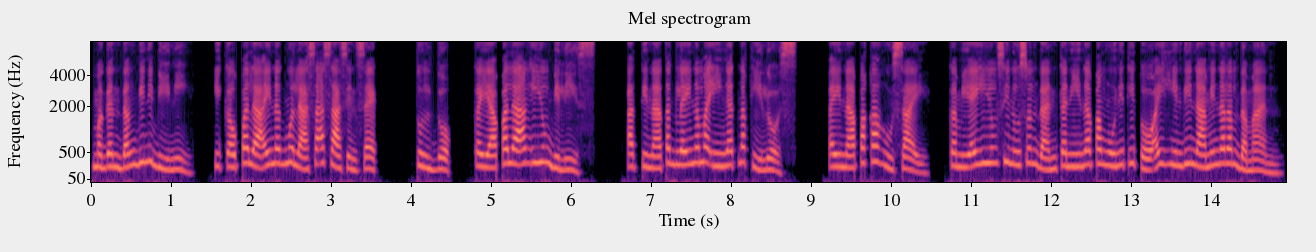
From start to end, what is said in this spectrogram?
Magandang binibini. Ikaw pala ay nagmula sa assassin sect. Tuldok. Kaya pala ang iyong bilis. At tinataglay na maingat na kilos. Ay napakahusay. Kami ay iyong sinusundan kanina pangunit ito ay hindi namin naramdaman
